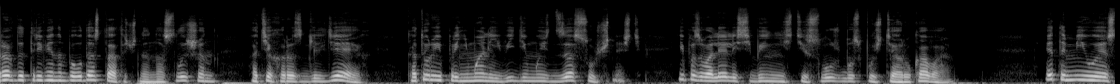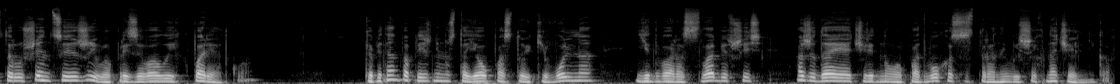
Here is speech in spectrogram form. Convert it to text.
Правда, Тревена был достаточно наслышан о тех разгильдяях, которые принимали видимость за сущность и позволяли себе нести службу спустя рукава. Эта милая старушенция живо призывала их к порядку. Капитан по-прежнему стоял по стойке вольно, едва расслабившись, ожидая очередного подвоха со стороны высших начальников.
